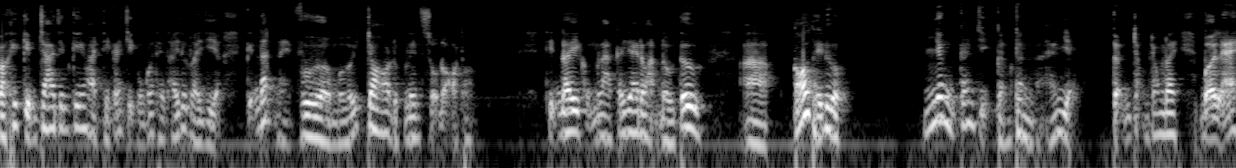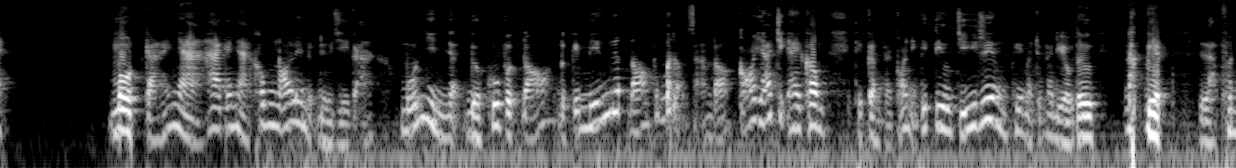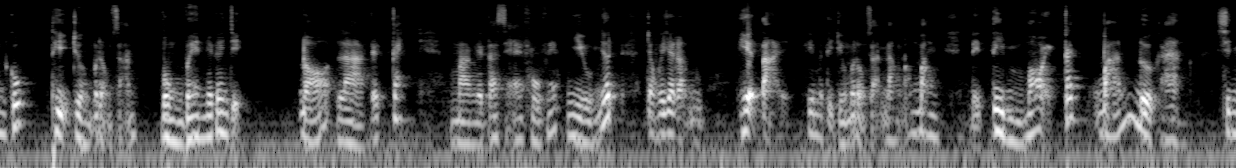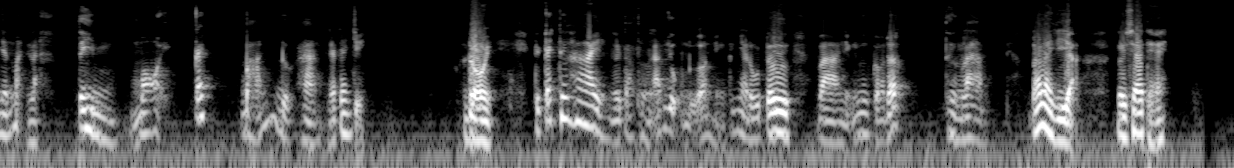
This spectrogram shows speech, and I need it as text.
Và khi kiểm tra trên kế hoạch thì các chị cũng có thể thấy được là gì ạ? Cái đất này vừa mới cho được lên sổ đỏ thôi. Thì đây cũng là cái giai đoạn đầu tư à, có thể được. Nhưng các anh chị cần cần phải gì ạ? Cẩn trọng trong đây. Bởi lẽ một cái nhà, hai cái nhà không nói lên được điều gì cả. Muốn nhìn nhận được khu vực đó, được cái miếng đất đó, cái bất động sản đó có giá trị hay không, thì cần phải có những cái tiêu chí riêng khi mà chúng ta đầu tư. Đặc biệt là phân khúc thị trường bất động sản vùng ven nha các anh chị. Đó là cái cách mà người ta sẽ phù phép nhiều nhất trong cái giai đoạn hiện tại khi mà thị trường bất động sản đang đóng băng để tìm mọi cách bán được hàng. Xin nhấn mạnh là tìm mọi cách bán được hàng nha các anh chị rồi cái cách thứ hai người ta thường áp dụng nữa những cái nhà đầu tư và những người có đất thường làm đó là gì ạ? Người sẽ thể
